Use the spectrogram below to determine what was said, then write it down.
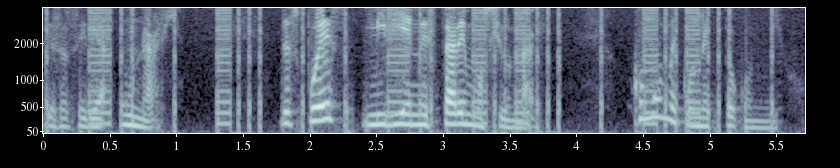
Esa sería un área. Después, mi bienestar emocional. ¿Cómo me conecto conmigo?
